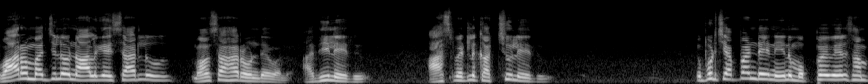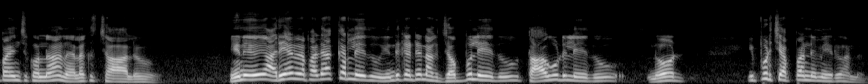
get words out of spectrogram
వారం మధ్యలో నాలుగైదు సార్లు మాంసాహారం ఉండేవాళ్ళు అది లేదు. హాస్పిటల్ ఖర్చు లేదు. ఇప్పుడు చెప్పండి నేను ముప్పై వేలు సంపాదించుకున్నా నెలకు చాలు. నేను హర్యానా పడక్కర్లేదు. ఎందుకంటే నాకు జబ్బు లేదు తాగుడు లేదు నో ఇప్పుడు చెప్పండి మీరు అన్నాను.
